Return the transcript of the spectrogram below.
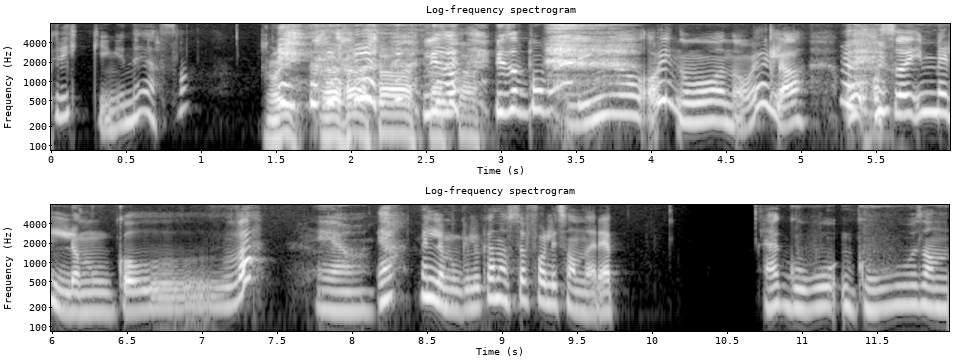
prikking i nesa. Sånn, litt sånn bobling. sånn, Oi, nå, nå er jeg glad. Og også i mellomgulvet. ja. Ja, mellomgulvet kan også få litt sånn der ja, god, god sånn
